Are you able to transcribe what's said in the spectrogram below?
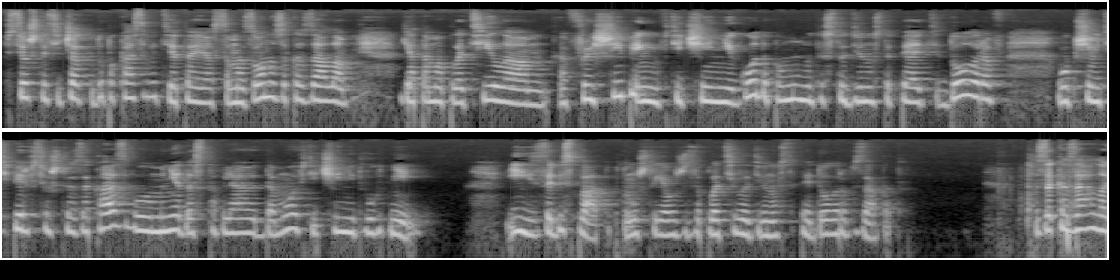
Все, что сейчас буду показывать, это я с Амазона заказала. Я там оплатила free shipping в течение года, по-моему, это 195 долларов. В общем, теперь все, что я заказываю, мне доставляют домой в течение двух дней. И за бесплатно, потому что я уже заплатила 95 долларов за год. Заказала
